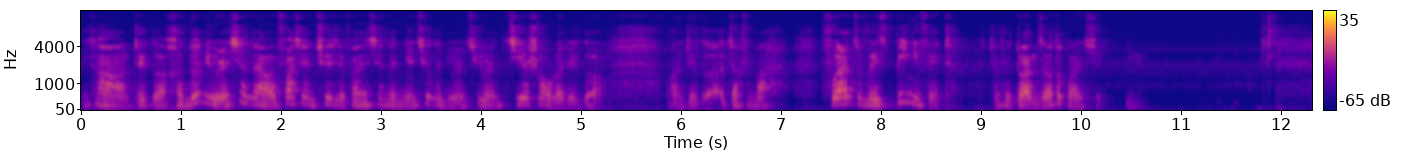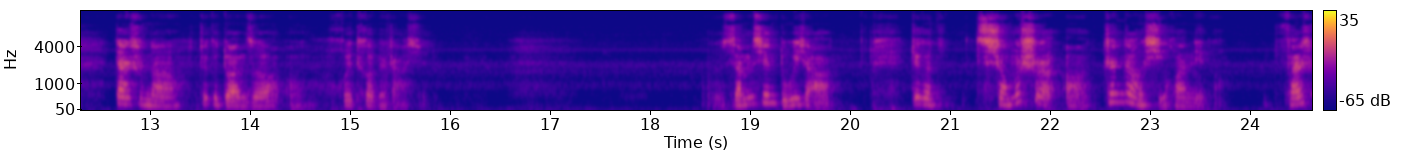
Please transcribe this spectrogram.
你看啊，这个很多女人现在我发现，缺姐发现现在年轻的女人居然接受了这个，啊，这个叫什么 “friends with benefit”，就是短则的关系，嗯。但是呢，这个短则嗯会特别扎心。咱们先读一下啊，这个什么是啊真正喜欢你的，凡是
